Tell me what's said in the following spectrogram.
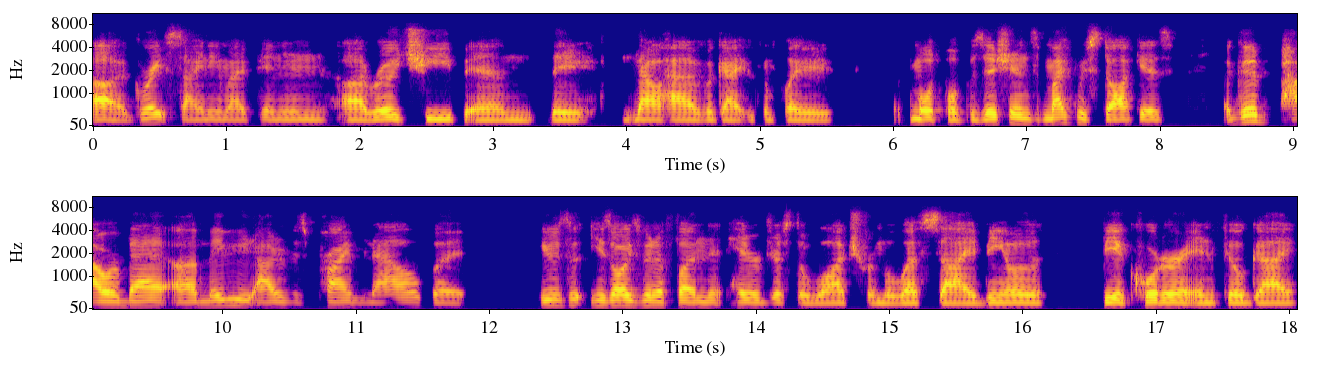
Uh, great signing, in my opinion. Uh, really cheap, and they now have a guy who can play multiple positions. Mike Moustakas a good power bat. Uh, maybe out of his prime now, but he was he's always been a fun hitter just to watch from the left side, being able to be a corner infield guy,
